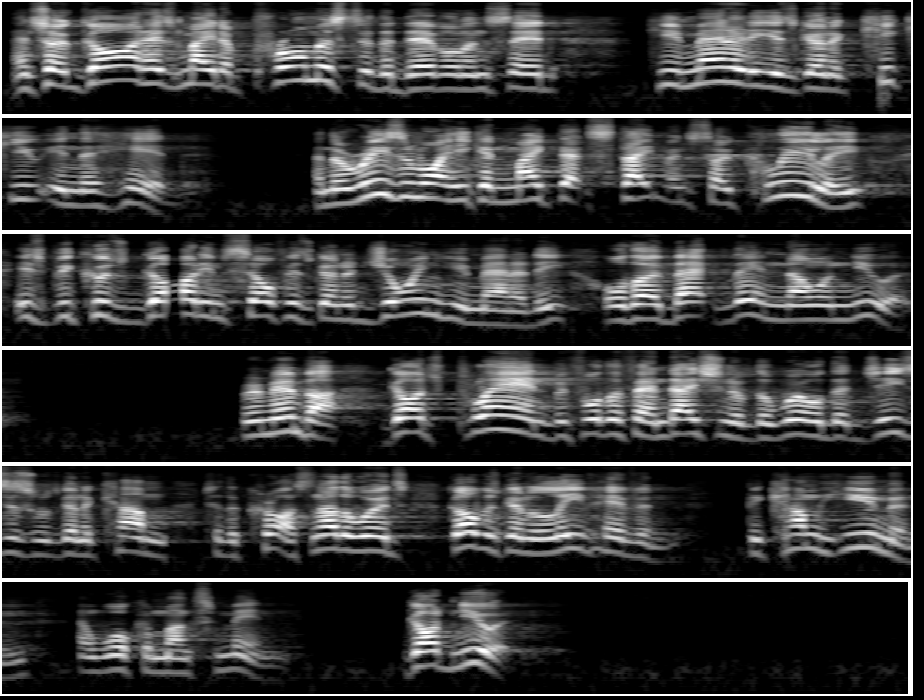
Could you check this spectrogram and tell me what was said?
And so God has made a promise to the devil and said, Humanity is going to kick you in the head. And the reason why he can make that statement so clearly is because God himself is going to join humanity, although back then no one knew it. Remember, God's plan before the foundation of the world that Jesus was going to come to the cross. In other words, God was going to leave heaven, become human, and walk amongst men. God knew it.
